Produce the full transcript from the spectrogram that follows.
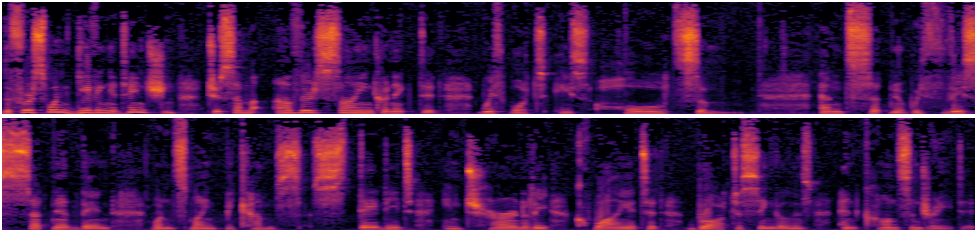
The first one, giving attention to some other sign connected with what is wholesome. And certainly with this, certainly then one's mind becomes steadied, internally quieted, brought to singleness, and concentrated.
